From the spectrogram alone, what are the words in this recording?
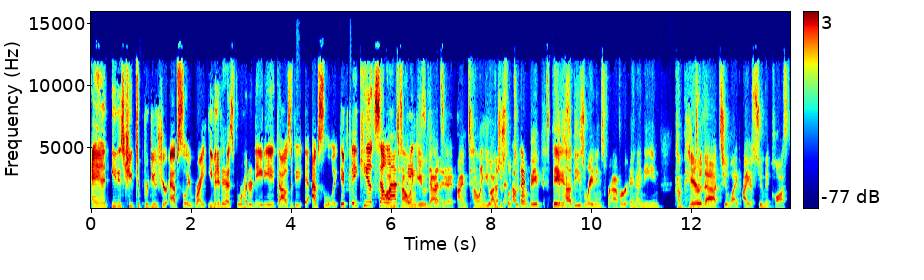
and it is cheap to produce, you're absolutely right. Even if it has 488,000 people, absolutely. If they can't sell ads, I'm ads, telling you, that's it. I'm telling you, I That's just looked at Okay. they've It they've stays. had these ratings forever. And I mean, compare that to like, I assume it costs,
